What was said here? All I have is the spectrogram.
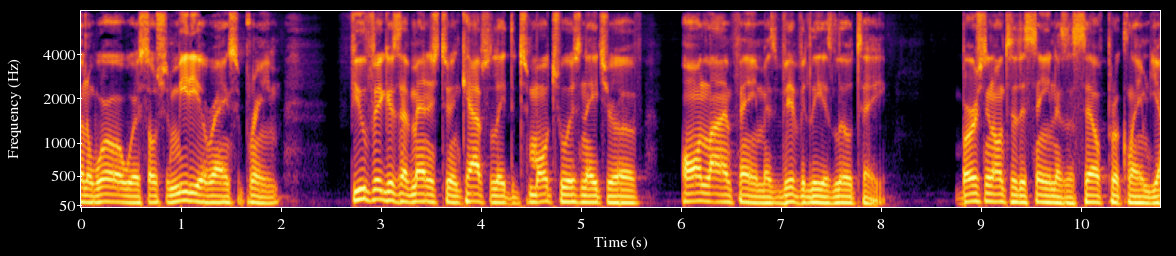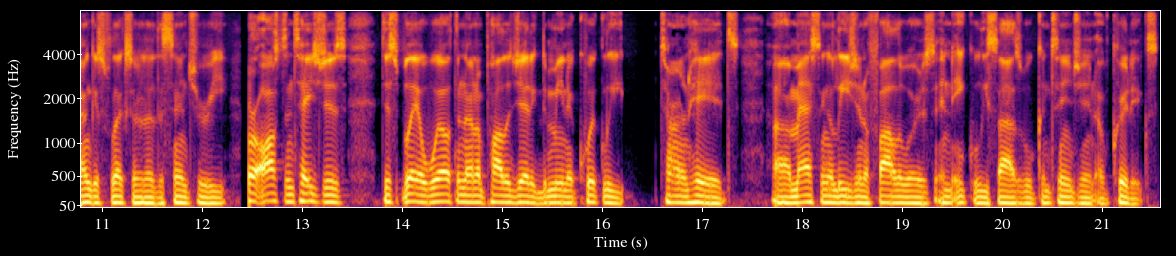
in a world where social media reigns supreme, few figures have managed to encapsulate the tumultuous nature of online fame as vividly as Lil Tay. Bursting onto the scene as a self proclaimed youngest flexer of the century, her ostentatious display of wealth and unapologetic demeanor quickly turned heads, uh, a legion of followers and equally sizable contingent of critics.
